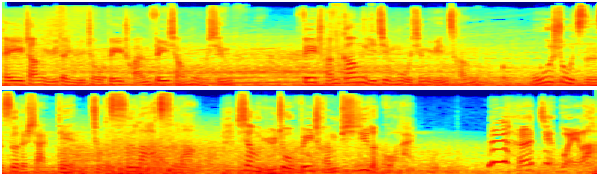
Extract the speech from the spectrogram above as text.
黑章鱼的宇宙飞船飞向木星，飞船刚一进木星云层，无数紫色的闪电就呲啦呲啦向宇宙飞船劈了过来。见鬼了！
